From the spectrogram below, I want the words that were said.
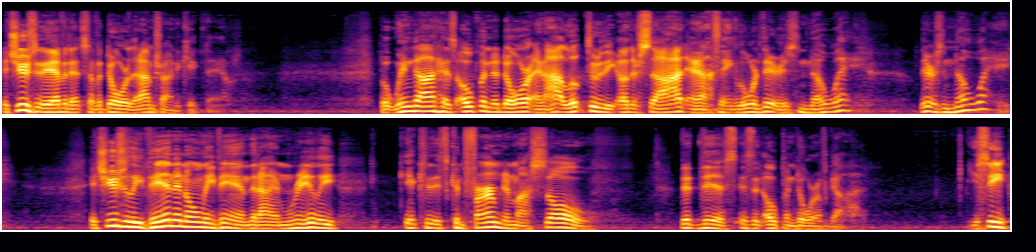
It's usually evidence of a door that I'm trying to kick down. But when God has opened a door and I look through the other side and I think, Lord, there is no way. There's no way. It's usually then and only then that I am really, it's confirmed in my soul that this is an open door of God. You see,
